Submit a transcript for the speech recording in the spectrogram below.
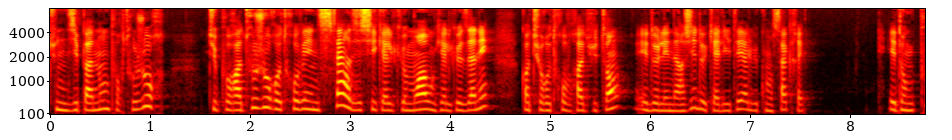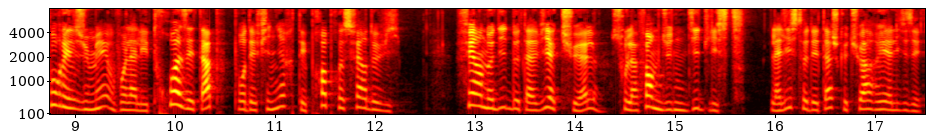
tu ne dis pas non pour toujours. Tu pourras toujours retrouver une sphère d'ici quelques mois ou quelques années quand tu retrouveras du temps et de l'énergie de qualité à lui consacrer. Et donc pour résumer, voilà les trois étapes pour définir tes propres sphères de vie. Fais un audit de ta vie actuelle sous la forme d'une did list, la liste des tâches que tu as réalisées.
